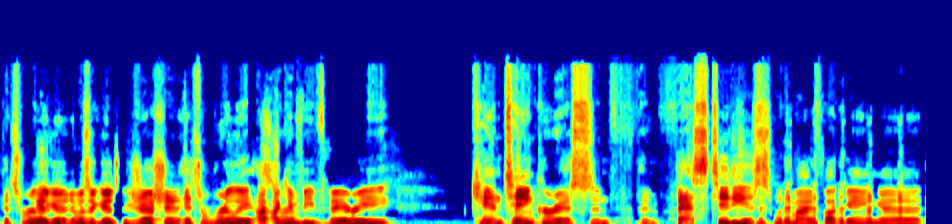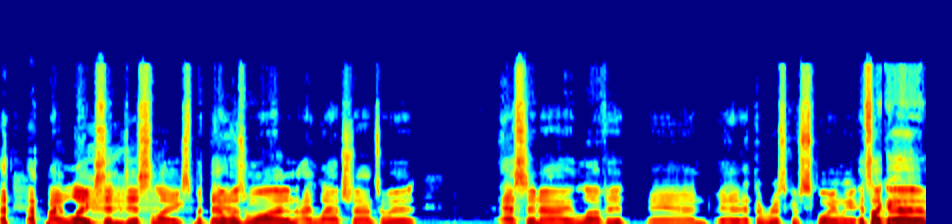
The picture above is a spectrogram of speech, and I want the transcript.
It's really It- good. It was a good suggestion. It's really I, It's I can be very cantankerous and, and fastidious with my fucking uh, my likes and dislikes, but that Yeah. was one I latched onto it. S and I love it, and at the risk of spoiling it, it's like a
